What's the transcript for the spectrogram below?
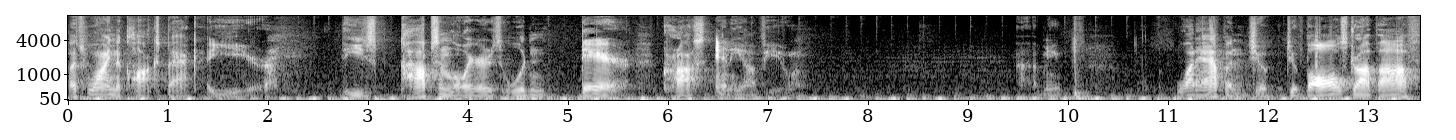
Let's wind the clocks back a year. These cops and lawyers wouldn't dare cross any of you. I mean, what happened? Did your, did your balls drop off?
